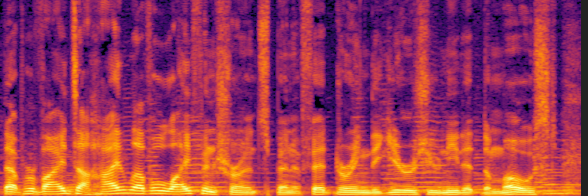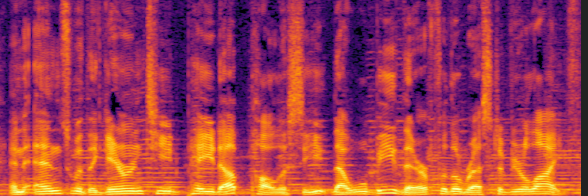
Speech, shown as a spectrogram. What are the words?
that provides a high level life insurance benefit during the years you need it the most and ends with a guaranteed paid up policy that will be there for the rest of your life.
